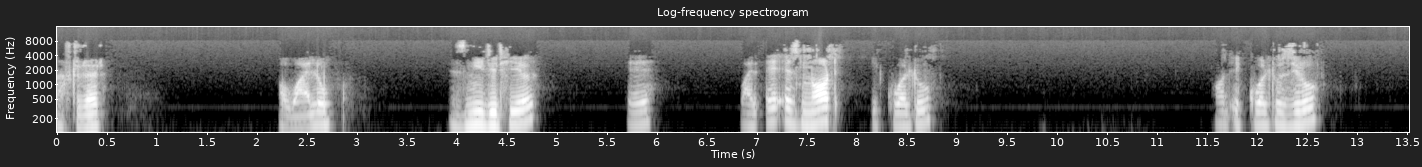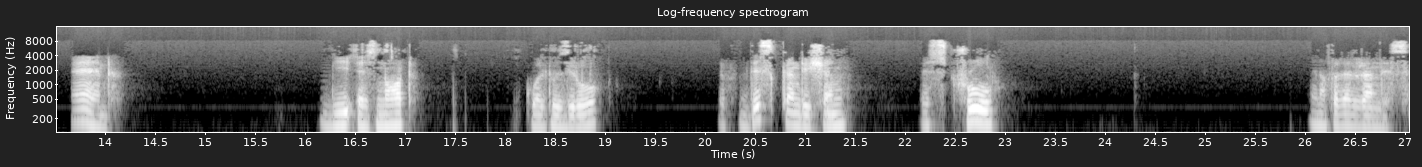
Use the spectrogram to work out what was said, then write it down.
After that a while loop is needed here. A while A is not equal to not equal to 0 and b is not equal to 0 if this condition is true and after that run this.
